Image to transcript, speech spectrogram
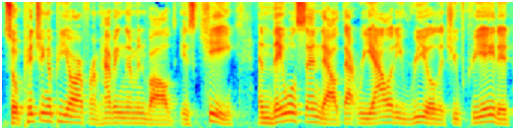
So pitching a PR firm, having them involved is key and they will send out that reality reel that you've created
